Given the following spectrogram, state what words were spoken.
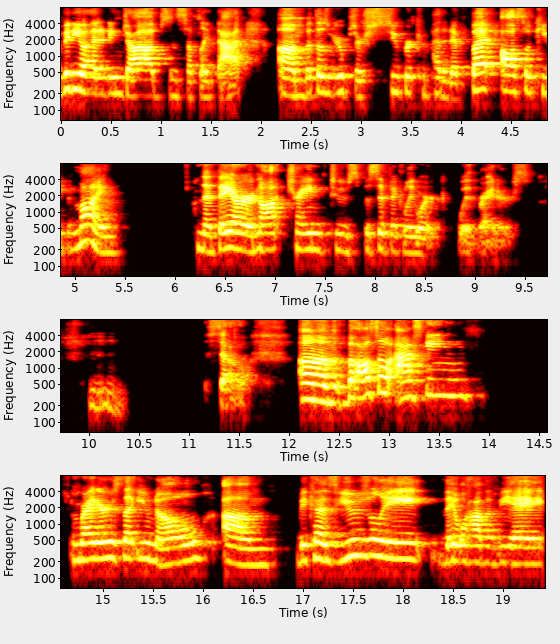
video editing jobs and stuff like that. Um, but those groups are super competitive. But also keep in mind that they are not trained to specifically work with writers. Mm-hmm. So, um, but also asking writers that you know, um, because usually they will have a VA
